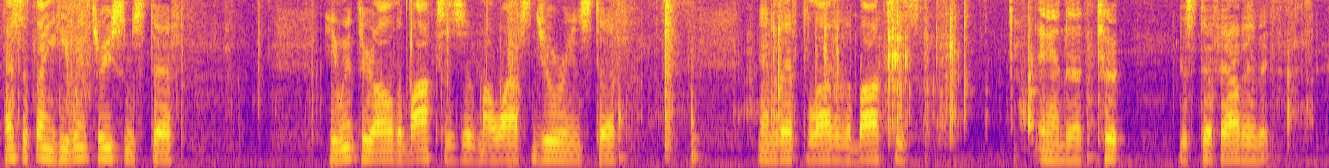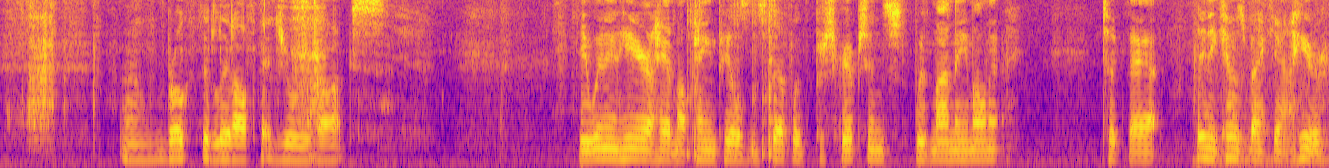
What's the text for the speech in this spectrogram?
That's the thing, he went through some stuff. He went through all the boxes of my wife's jewelry and stuff and left a lot of the boxes and uh, took the stuff out of it. Um, broke the lid off that jewelry box. He went in here. I had my pain pills and stuff with prescriptions with my name on it. Took that. Then he comes back out here.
